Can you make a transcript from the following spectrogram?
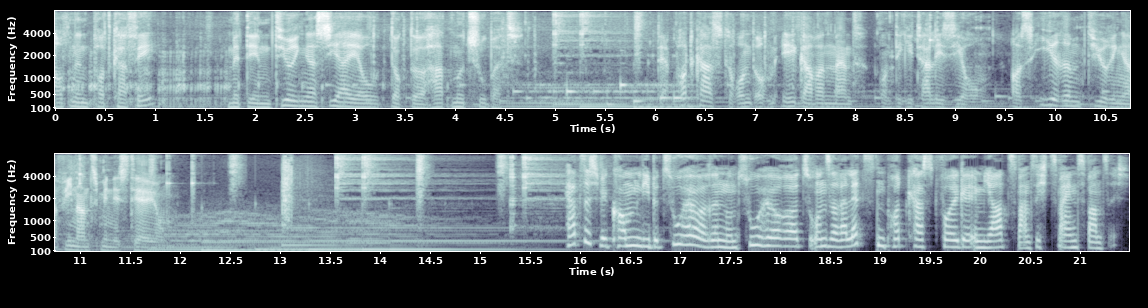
auf einen Podcafé mit dem Thüringer CIO Dr. Hartmut Schubert. Der Podcast rund um E-Government und Digitalisierung aus Ihrem Thüringer Finanzministerium. Herzlich willkommen, liebe Zuhörerinnen und Zuhörer, zu unserer letzten Podcast-Folge im Jahr 2022.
